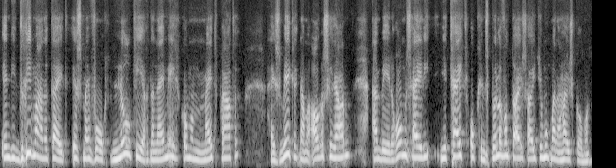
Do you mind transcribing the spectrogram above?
In die drie maanden tijd is mijn voogd nul keer naar Nijmegen gekomen om met mij te praten. Hij is wekelijk naar mijn ouders gegaan. En wederom zei hij, je krijgt ook geen spullen van thuis uit, je moet maar naar huis komen.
